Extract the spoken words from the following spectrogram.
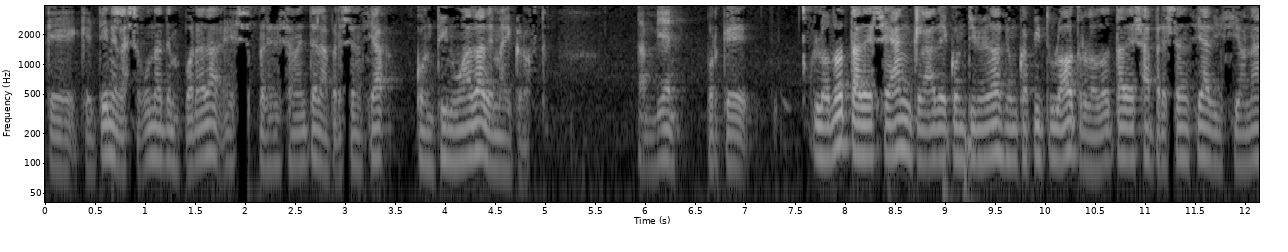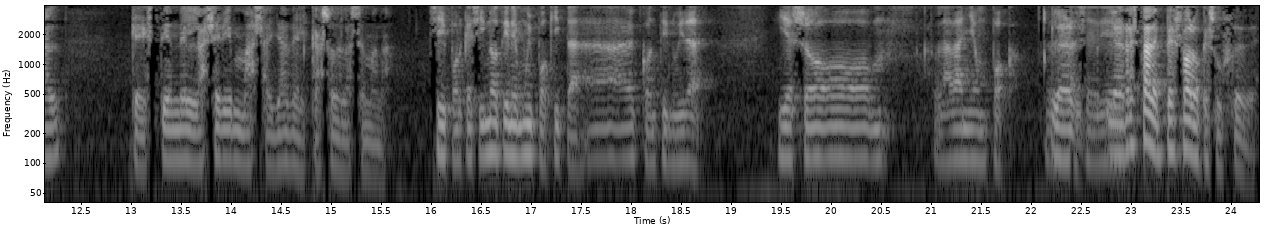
que, que tiene la segunda temporada es precisamente la presencia continuada de Mycroft. también. porque lo dota de ese ancla de continuidad de un capítulo a otro, lo dota de esa presencia adicional que extiende la serie más allá del caso de la semana. Sí, porque si no tiene muy poquita ah, continuidad. Y eso mm, la daña un poco. Le, Esta serie. le resta de peso a lo que sucede,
